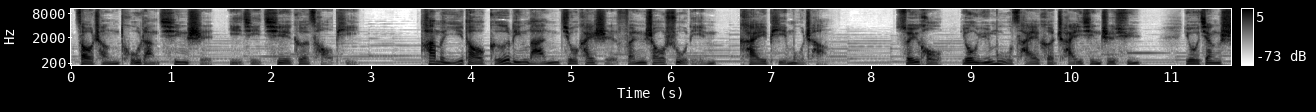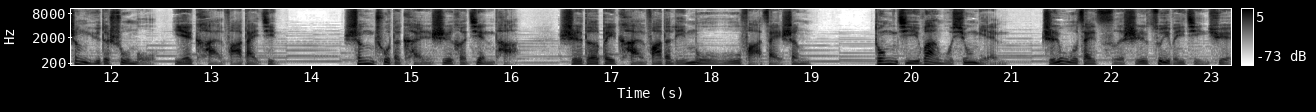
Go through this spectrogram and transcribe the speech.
造成土壤侵蚀，以及切割草皮。他们一到格陵兰就开始焚烧树林，开辟牧场。随后，由于木材和柴薪之需，又将剩余的树木也砍伐殆尽。牲畜的啃食和践踏，使得被砍伐的林木无法再生。冬季万物休眠，植物在此时最为紧缺。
